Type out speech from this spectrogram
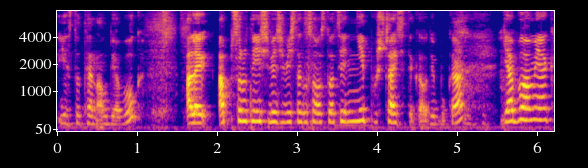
jest to ten audiobook. Ale absolutnie, jeśli będziecie mieć taką samą sytuację, nie puszczajcie tego audiobooka. Ja byłam jak.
